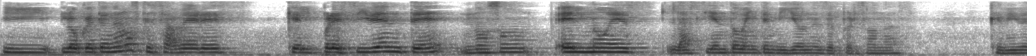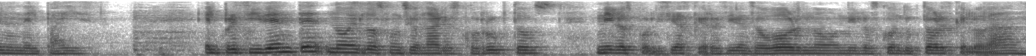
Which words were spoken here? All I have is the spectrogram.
y lo que tenemos que saber es que el presidente no son, él no es las 120 millones de personas que viven en el país. El presidente no es los funcionarios corruptos, ni los policías que reciben soborno, ni los conductores que lo dan.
